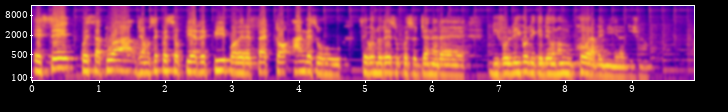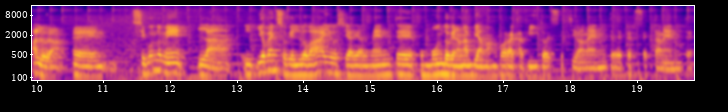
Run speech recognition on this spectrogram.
e se questa tua diciamo se questo PRP può avere effetto anche su secondo te su questo genere di follicoli che devono ancora venire diciamo? Allora eh, secondo me la, io penso che l'ovaio sia realmente un mondo che non abbiamo ancora capito effettivamente perfettamente.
